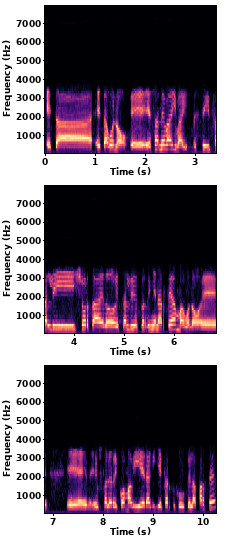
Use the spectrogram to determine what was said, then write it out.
Eta, eta bueno, e, esan ebai, bai, beste itzaldi xorta edo itzaldi desberdinen artean, ba, bueno, e, e, Euskal Herriko amabi eragilek hartuko dutela parte,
